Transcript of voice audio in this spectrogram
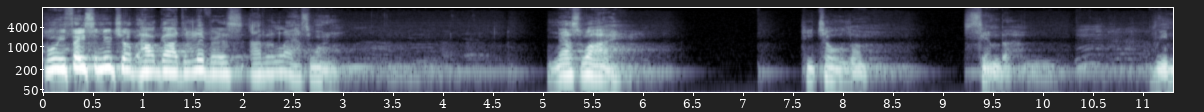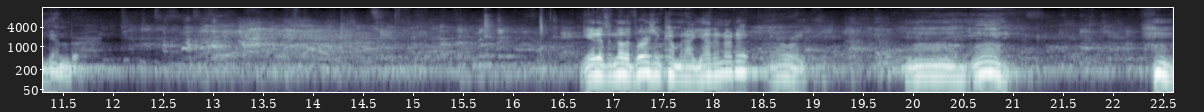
when we face a new trouble how God delivered us out of the last one. And that's why he told them, Simba, remember. Yeah, there's another version coming out. Y'all didn't know that? All right. Mm-hmm. Hmm.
